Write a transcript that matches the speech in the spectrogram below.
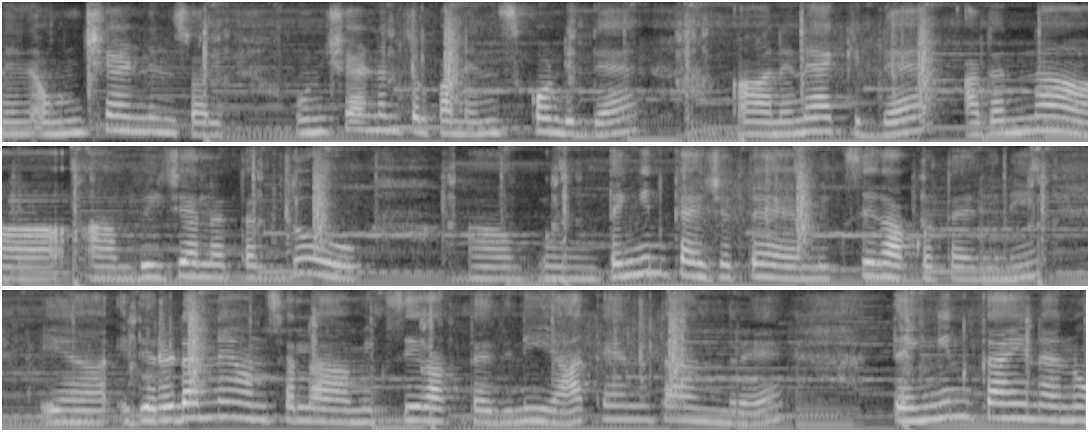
ನೆನೆ, ಹುಣಸೆ ಹಣ್ಣಿನ ಸಾರಿ ಹುಣಸೆ ಹಣ್ಣನ್ನು ಸ್ವಲ್ಪ ನೆನೆಸ್ಕೊಂಡಿದ್ದೆ. ನೆನೆ ಹಾಕಿದ್ದೆ. ಅದನ್ನು ಬೀಜ ಎಲ್ಲ ತೆಗೆದು ತೆಂಗಿನಕಾಯಿ ಜೊತೆ ಮಿಕ್ಸಿಗೆ ಹಾಕೋತಾ ಇದ್ದೀನಿ. ಇದೆರಡನ್ನೇ ಒಂದು ಸಲ ಮಿಕ್ಸಿಗೆ ಹಾಕ್ತಾ ಇದ್ದೀನಿ. ಯಾಕೆ ಅಂತ ಅಂದರೆ ತೆಂಗಿನಕಾಯಿ ನಾನು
